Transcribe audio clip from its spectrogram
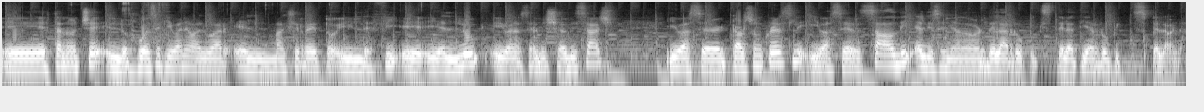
Eh, esta noche los jueces que iban a evaluar el maxi reto y el, eh, y el look iban a ser Michelle Visage, iba a ser Carson Cresley, iba a ser Saldi, el diseñador de la Rupix, de la tía Rupix pelona.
